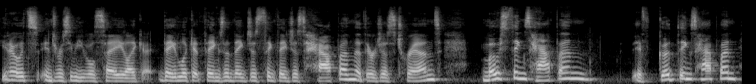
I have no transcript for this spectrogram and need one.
you know, it's interesting people say like they look at things and they just think they just happen, that they're just trends. Most things happen. If good things happen,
